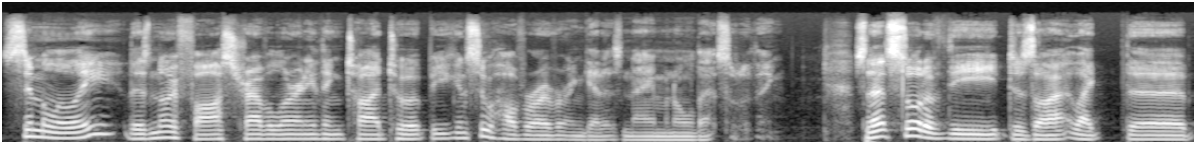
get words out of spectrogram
Similarly, there's no fast travel or anything tied to it, but you can still hover over and get its name and all that sort of thing. So that's sort of the desire, like the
